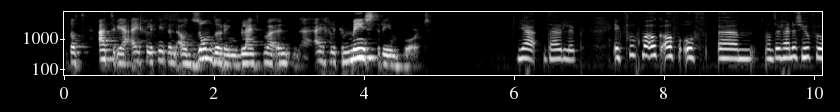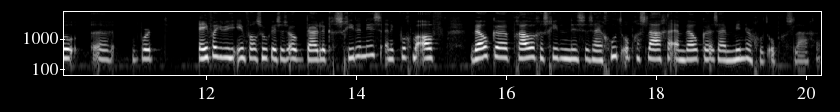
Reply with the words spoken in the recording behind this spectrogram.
dat Atria eigenlijk niet een uitzondering blijft, maar een, eigenlijk een mainstream wordt. Ja, duidelijk. Ik vroeg me ook af of, um, want er zijn dus heel veel, uh, wordt, een van jullie invalshoeken is dus ook duidelijk geschiedenis. En ik vroeg me af welke vrouwengeschiedenissen zijn goed opgeslagen en welke zijn minder goed opgeslagen.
